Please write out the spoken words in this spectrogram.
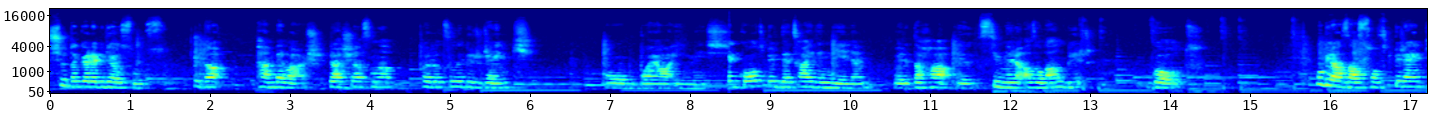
Şurada görebiliyorsunuz. Şurada pembe var. Aşağısına parıltılı bir renk. O bayağı iyiymiş. Gold bir detay deneyelim. Böyle daha e, simleri az olan bir gold. Bu biraz daha soft bir renk.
